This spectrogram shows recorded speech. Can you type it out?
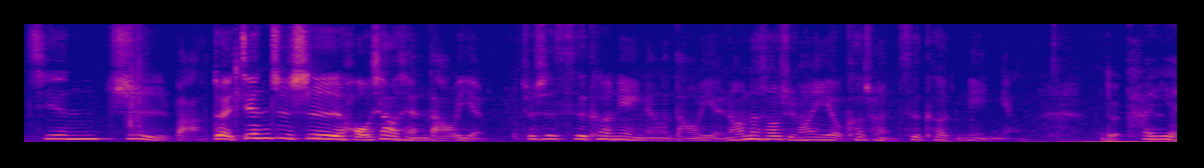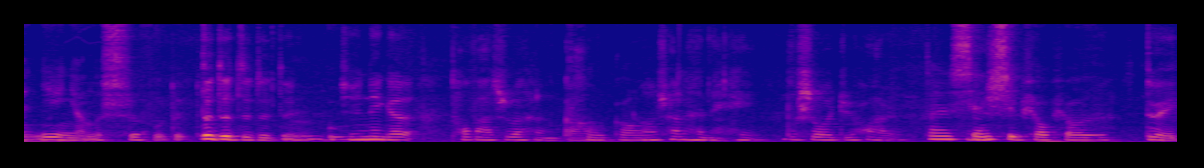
监制吧，对，监制是侯孝贤导演，就是《刺客聂隐娘》的导演，然后那时候许芳宜也有客串《刺客聂隐娘》。他演聂隐娘的师傅，对不对？对对对对对，就是那个头发梳的很高，很高然后穿的很黑，不说一句话的，但是仙气飘飘的。对，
